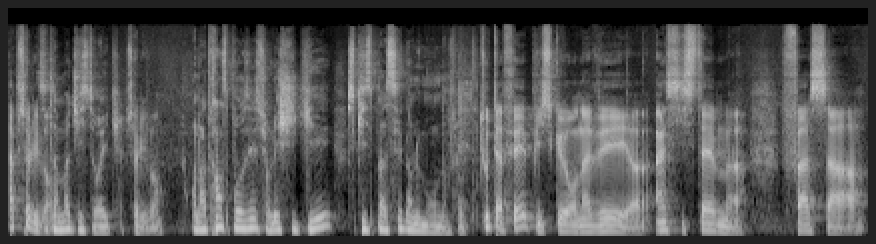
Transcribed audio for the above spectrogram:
Absolument. C'est un match historique. Absolument. On a transposé sur l'échiquier ce qui se passait dans le monde, en fait. Tout à fait, puisqu'on avait un système face à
